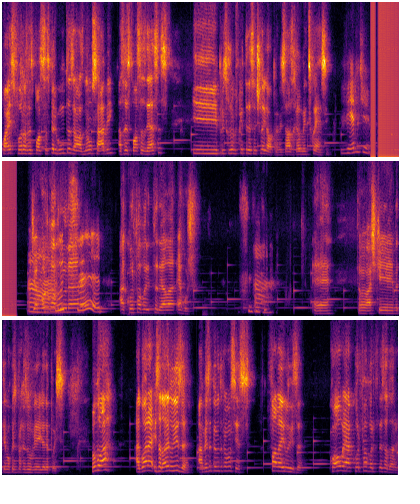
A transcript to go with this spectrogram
Quais foram as respostas às perguntas? Elas não sabem as respostas dessas. E por isso que o jogo fica interessante e legal, para ver se elas realmente se conhecem. Verde? De acordo com a ah, Bruna, a cor favorita dela é roxo. ah, É. Então eu acho que vai ter uma coisa para resolver aí já depois. Vamos lá! Agora, Isadora e Luísa, a mesma pergunta para vocês. Fala aí, Luísa. Qual é a cor favorita da Isadora?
